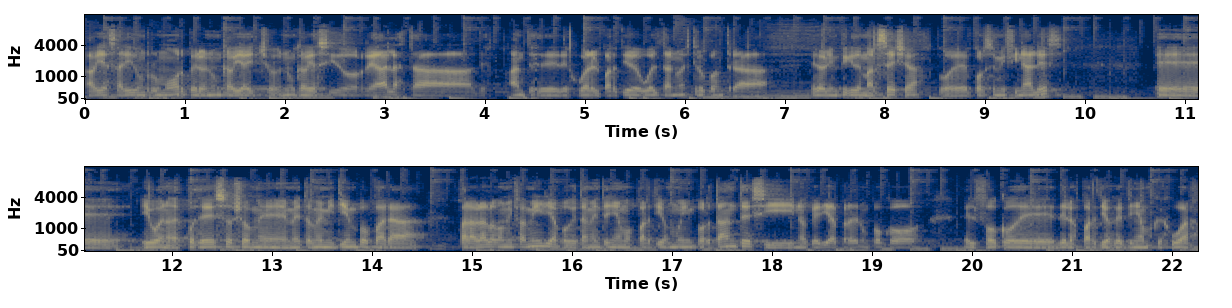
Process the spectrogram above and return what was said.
Había salido un rumor, pero nunca había hecho, nunca había sido real hasta antes de, jugar el partido de vuelta nuestro contra el Olympique de Marsella por, por semifinales. Eh, y bueno, después de eso yo me, tomé mi tiempo para, para hablarlo con mi familia, porque también teníamos partidos muy importantes y no quería perder un poco el foco de, los partidos que teníamos que jugar.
